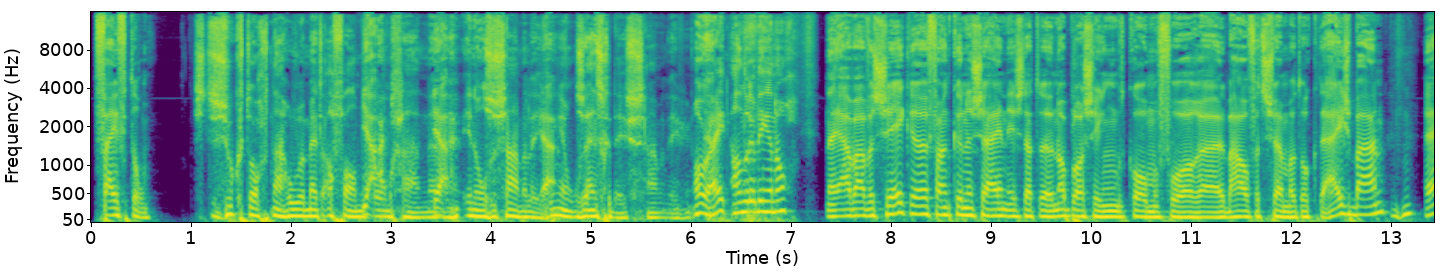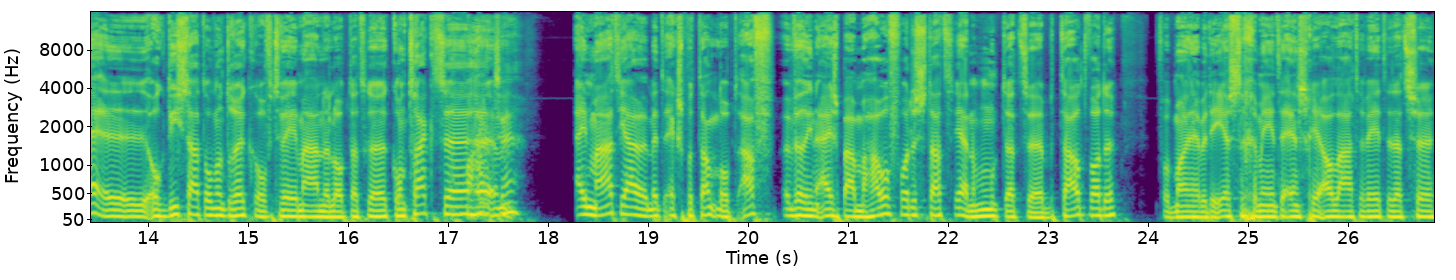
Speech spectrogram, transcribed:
5 ton. Dus de zoektocht naar hoe we met afval moeten Ja. omgaan eh, Ja. in onze samenleving, in onze Enschedese samenleving. Alright, andere dingen nog? Nou ja, waar we zeker van kunnen zijn, is dat er een oplossing moet komen voor, eh, behalve het zwembad, ook de ijsbaan. Hè, eh, ook die staat onder druk. Over twee maanden loopt dat contract. eh, hard, eh, hè? eind maart, ja, met de exploitant loopt af. Wil je een ijsbaan behouden voor de stad? Ja, dan moet dat betaald worden. Volgens mij hebben de eerste gemeente Enschede al laten weten dat ze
